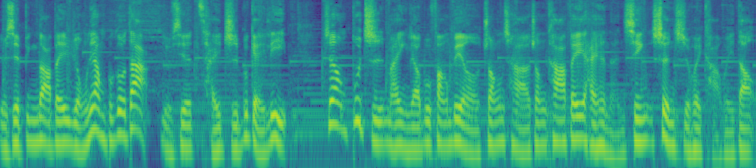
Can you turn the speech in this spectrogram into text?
有些冰霸杯容量不够大，有些材质不给力，这样不止买饮料不方便哦，装茶装咖啡还很难清，甚至会卡味道。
